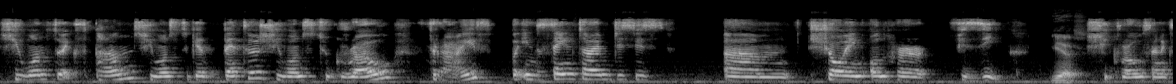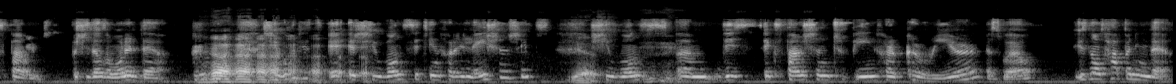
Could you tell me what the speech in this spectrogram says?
she wants to expand, she wants to get better, she wants to grow, thrive, but in the same time, this is um, showing on her physique. Yes. She grows and expands, but she doesn't want it there. she, wants it, eh, eh, she wants it in her relationships. Yes. She wants um, this expansion to be in her career as well. It's not happening there.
